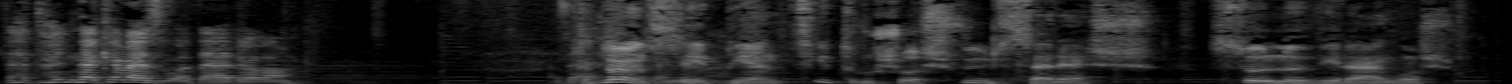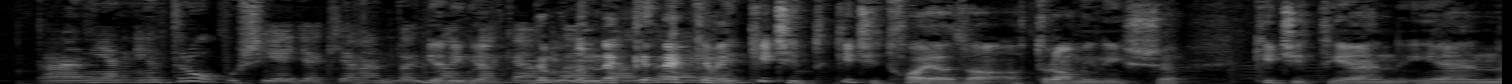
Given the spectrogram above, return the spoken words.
Tehát, hogy nekem ez volt erről a az Tehát nagyon szép ilyen citrusos, fűszeres, szöllővirágos. Talán ilyen, ilyen trópusi jegyek jelentek igen, meg igen. nekem. De mondom, neke, nekem egy kicsit, kicsit haj az a, a tramin is, kicsit ilyen, ilyen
